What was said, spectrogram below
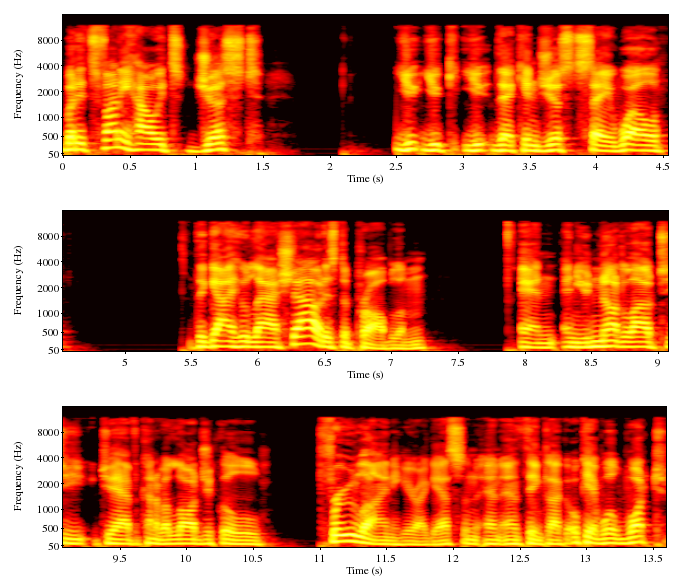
But it's funny how it's just you, you, you they can just say, well, the guy who lashed out is the problem, and and you're not allowed to to have kind of a logical through line here, I guess, and, and, and think like, okay, well, what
